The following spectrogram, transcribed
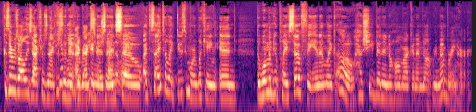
because there was all these actors and actresses in it. I recognized, and so I decided to like do some more looking. And the woman who plays Sophie, and I'm like, oh, has she been in a Hallmark? And I'm not remembering her.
